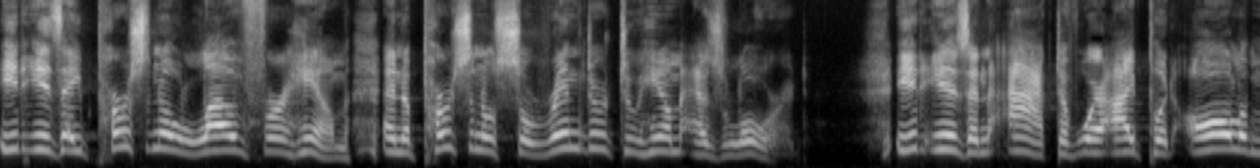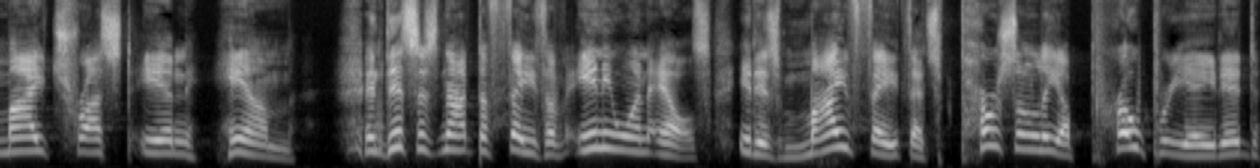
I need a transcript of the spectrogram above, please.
It is a personal love for Him and a personal surrender to Him as Lord. It is an act of where I put all of my trust in Him. And this is not the faith of anyone else. It is my faith that's personally appropriated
